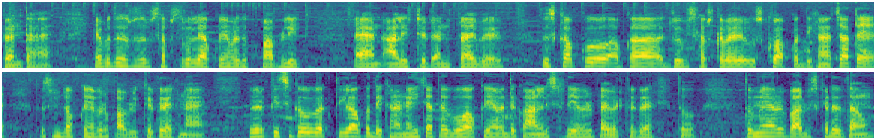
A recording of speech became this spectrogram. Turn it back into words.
बनता है यहाँ पर तो सबसे पहले आपको यहाँ पर public and unlisted and private तो इसका आपको आपका जो भी सब्सक्राइबर है उसको आपको दिखाना चाहते हैं तो इसमें आपको यहाँ पर पब्लिक करके रखना है अगर किसी को व्यक्ति को आपको दिखाना नहीं चाहता है वो आपको यहाँ पर देखो अनलिस्टेड यहाँ पर प्राइवेट करके रख सकते हो तो मैं यहाँ पर पब्लिश कर देता हूँ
